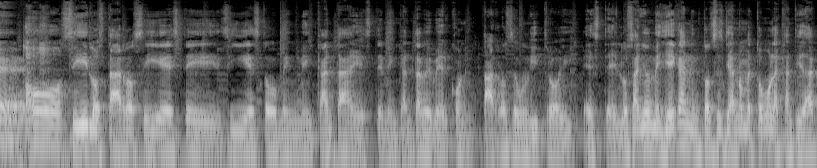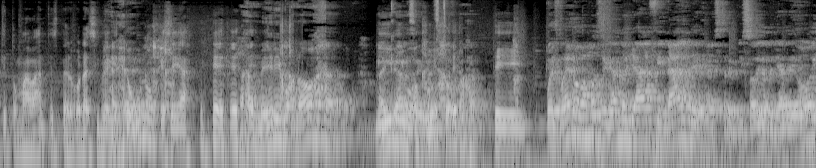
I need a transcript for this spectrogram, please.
oh, sí, los tarros, sí, este, sí, esto me, me, encanta, este, me encanta beber con tarros de un litro y este, los años me llegan, entonces ya no me tomo la cantidad que tomaba antes, pero ahora sí me meto uno, aunque sea. Al mínimo, ¿no? Mínimo. sí. Pues bueno, vamos llegando ya al final de nuestro episodio del día de hoy.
